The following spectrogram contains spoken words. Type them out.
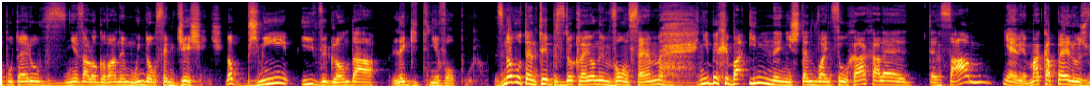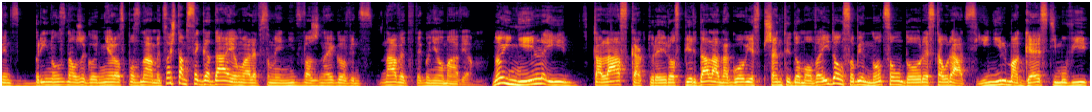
komputerów z niezalogowanym Windowsem 10. No brzmi i wygląda legitnie w opór. Znowu ten typ z doklejonym wąsem, niby chyba inny niż ten w łańcuchach, ale ten sam? Nie wiem, ma kapelusz, więc Brin uznał, że go nie rozpoznamy. Coś tam se gadają, ale w sumie nic ważnego, więc nawet tego nie omawiam. No i Neil i ta laska, której rozpierdala na głowie sprzęty domowe, idą sobie nocą do restauracji. I Neil ma gest i mówi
